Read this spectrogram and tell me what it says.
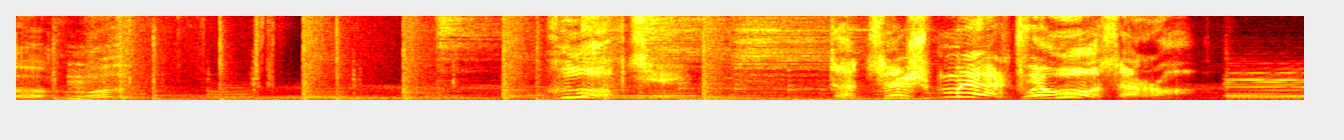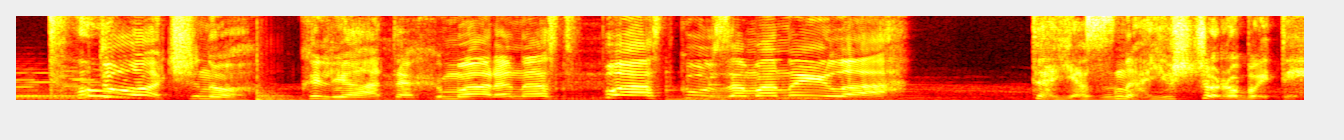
Ого. Хлопці, та це ж мертве озеро. Точно! Клята хмара нас в пастку заманила. Та я знаю, що робити.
